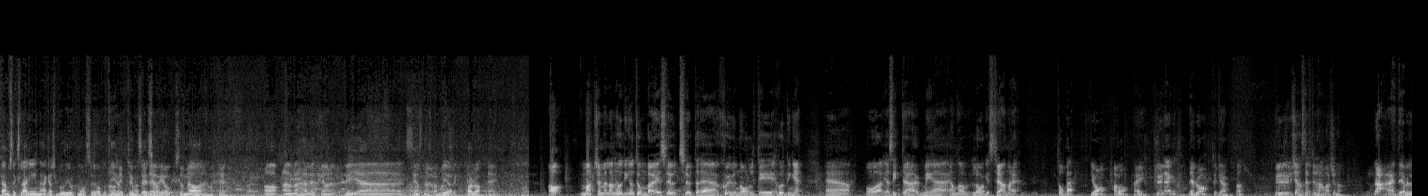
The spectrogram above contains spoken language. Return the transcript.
fem, sex lägen innan jag kanske borde gjort mål så det var på Ja, tiden. vi om jag tyckte det så. vi också, men Ja. ja. okej. Ja, ja, men härligt Björn. Vi eh, ses nästa match. Vi gör det. Ha det bra. Hej. Ja, matchen mellan Huddinge och Tumba är slut. Slutade 7-0 till Huddinge. Eh, och jag sitter här med en av lagets tränare. Tobbe, Ja, hallå, hej. hur är läget? Det är bra tycker jag. Hur känns det efter den här matchen då? Nej, det är väl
